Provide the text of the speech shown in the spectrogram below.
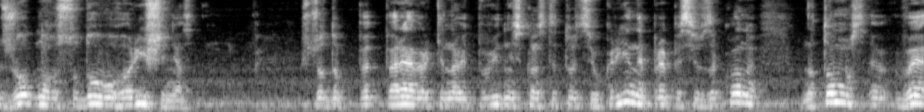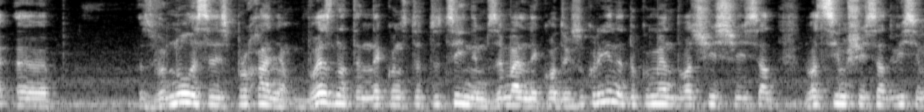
жодного судового рішення щодо пе- перевірки на відповідність Конституції України, приписів закону. На тому ви звернулися із проханням визнати неконституційним Земельний кодекс України, документ 2660, 2768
